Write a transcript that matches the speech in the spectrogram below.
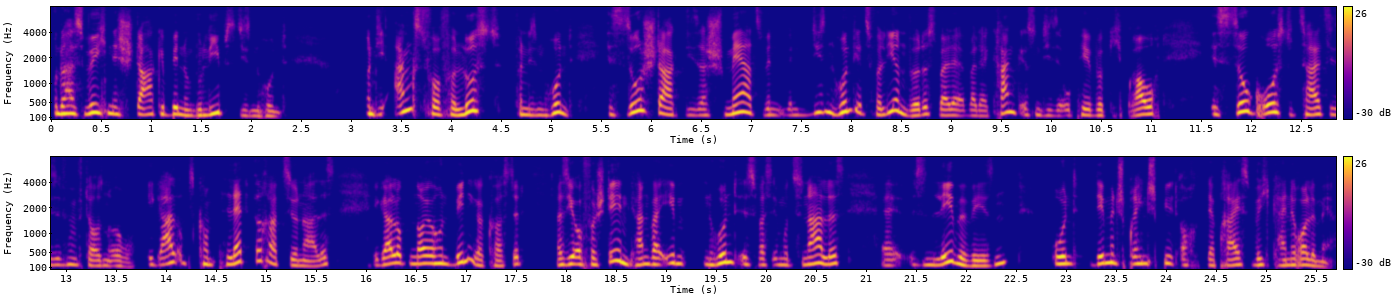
und du hast wirklich eine starke Bindung, du liebst diesen Hund. Und die Angst vor Verlust von diesem Hund ist so stark, dieser Schmerz, wenn, wenn du diesen Hund jetzt verlieren würdest, weil er weil krank ist und diese OP wirklich braucht, ist so groß, du zahlst diese 5000 Euro. Egal, ob es komplett irrational ist, egal, ob ein neuer Hund weniger kostet, was ich auch verstehen kann, weil eben ein Hund ist was Emotionales, äh, ist ein Lebewesen und dementsprechend spielt auch der Preis wirklich keine Rolle mehr.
